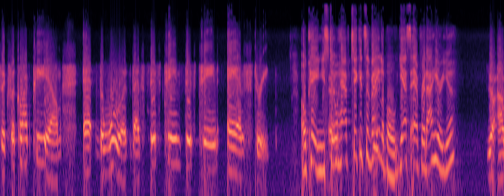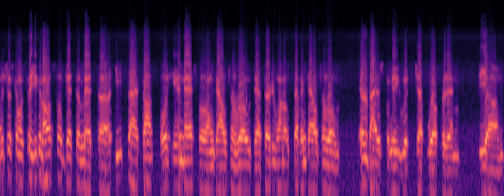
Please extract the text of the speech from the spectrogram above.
6 o'clock p.m. at The Wood. That's 1515 Ann Street. Okay, and you still have tickets available. Yes, Everett, I hear you. Yeah, I was just going to say you can also get them at uh, Eastside Gospel here in Nashville on Gallatin Road. They're 3107 Gallatin Road. Everybody's familiar with Jeff Wilford and the um,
